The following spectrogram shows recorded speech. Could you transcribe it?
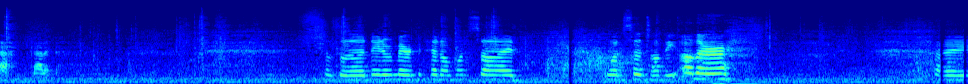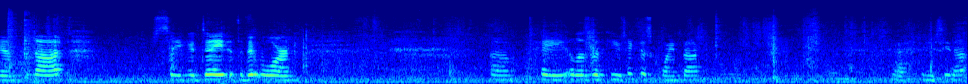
Ah, got it. Native American head on one side, one cent on the other. I am not seeing a date. It's a bit worn. Um, hey, Elizabeth, can you take this coin back? Yeah, can you see that?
